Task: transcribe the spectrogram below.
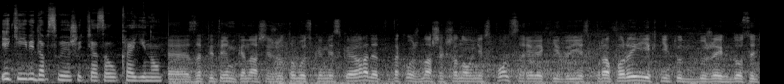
який віддав своє життя за Україну. Е, за підтримки нашої Жовтоводської міської ради та також наших шановних спонсорів, які є прапори їхніх тут дуже їх досить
